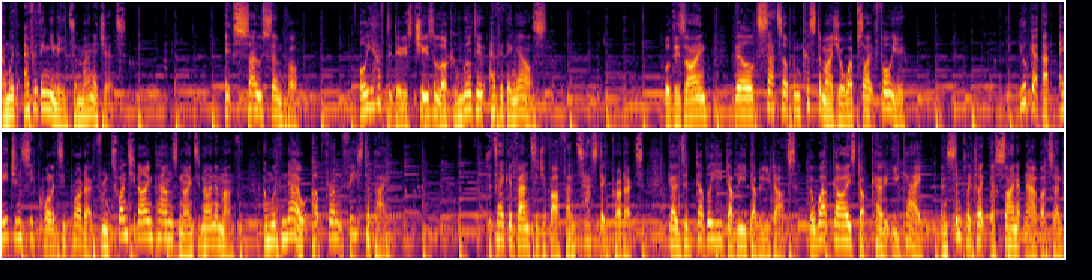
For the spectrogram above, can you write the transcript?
and with everything you need to manage it. It's so simple. All you have to do is choose a look and we'll do everything else. We'll design, build, set up, and customize your website for you. You'll get that agency quality product from £29.99 a month and with no upfront fees to pay. To take advantage of our fantastic products, go to www.thewebguys.co.uk and simply click the Sign Up Now button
